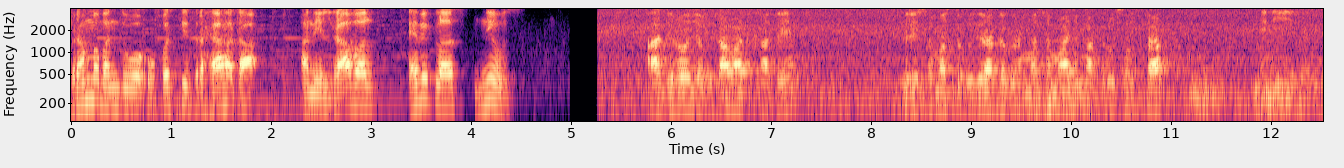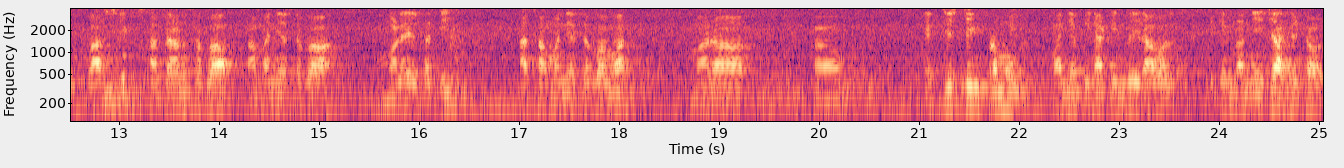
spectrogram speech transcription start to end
બ્રહ્મબંધુઓ ઉપસ્થિત રહ્યા હતા. અનિલ રાવલ એવી પ્લસ ન્યૂઝ. આજરોજ અમદાવાદ ખાતે શ્રી સમસ્ત ગુજરાત બ્રહ્મ સમાજ માતૃ સંસ્થા એની વાર્ષિક સાધારણ સભા, સામાન્ય સભા મળેલ હતી. આ સામાન્ય સભામાં મારા એક્ઝિસ્ટિંગ પ્રમુખ માન્ય પિનાકીનભાઈ રાવલ કે જેમના નેજા હેઠળ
